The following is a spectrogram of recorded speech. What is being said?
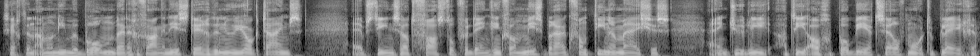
zegt een anonieme bron bij de gevangenis tegen de New York Times. Epstein zat vast op verdenking van misbruik van tienermeisjes. Eind juli had hij al geprobeerd zelfmoord te plegen.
